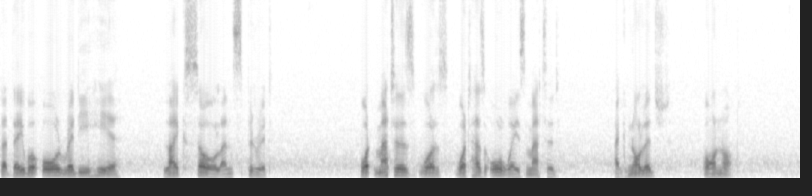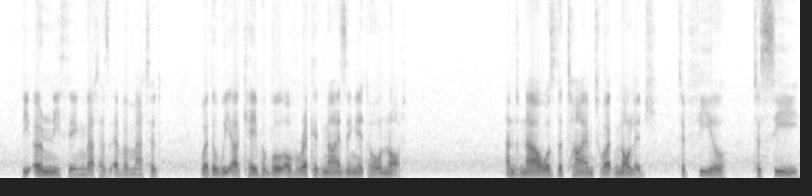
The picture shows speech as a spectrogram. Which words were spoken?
that they were already here, like soul and spirit. What matters was what has always mattered, acknowledged or not. The only thing that has ever mattered, whether we are capable of recognizing it or not. And now was the time to acknowledge, to feel, to see,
